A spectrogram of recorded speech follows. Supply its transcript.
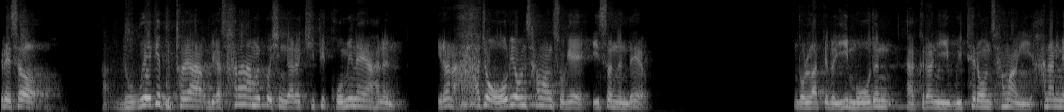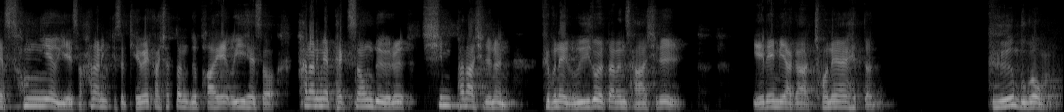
그래서 아, 누구에게 붙어야 우리가 살아남을 것인가를 깊이 고민해야 하는 이런 아주 어려운 상황 속에 있었는데요. 놀랍게도 이 모든 아, 그런 이 위태로운 상황이 하나님의 섭리에 의해서 하나님께서 계획하셨던 그 바에 의해서 하나님의 백성들을 심판하시려는 그분의 의도였다는 사실을 예레미야가 전해야 했던 그 무거운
